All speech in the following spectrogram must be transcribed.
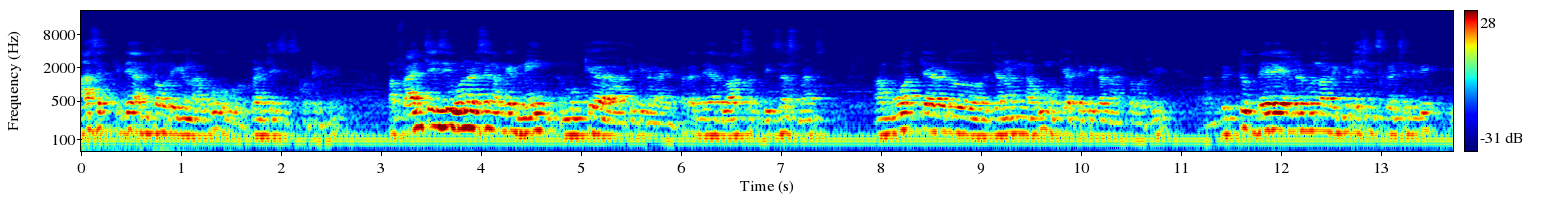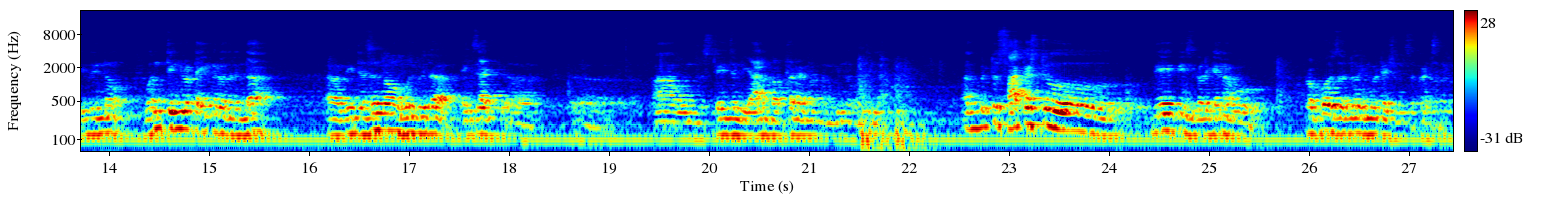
ಆಸಕ್ತಿ ಇದೆ ಅಂಥವರಿಗೆ ನಾವು ಫ್ರಾಂಚೈಸೀಸ್ ಕೊಟ್ಟಿದ್ವಿ ಆ ಫ್ರಾಂಚೈಸಿ ಓನರ್ಸೇ ನಮಗೆ ಮೇನ್ ಮುಖ್ಯ ಅತಿಥಿಗಳಾಗಿರ್ತಾರೆ they are lots of business mans ಆ ಮೂವತ್ತೆರಡು ಜನ ನಾವು ಮುಖ್ಯ ಅತಿಥಿಗಳನ್ನ ತಗೋತೀವಿ ಅದು ಬಿಟ್ಟು ಬೇರೆ ಎಲ್ರಿಗೂ ನಾವು ಇನ್ವಿಟೇಷನ್ಸ್ ಕಳಿಸಿದ್ವಿ ಇದು ಇನ್ನೂ ಒಂದು ತಿಂಗಳು ಟೈಮ್ ಇರೋದ್ರಿಂದ we doesn't know who'll be the exact ಆ ಒಂದು ಸ್ಟೇಜಲ್ಲಿ ಯಾರು ಬರ್ತಾರೆ ಅನ್ನೋದು ನಮಗಿನ್ನೂ ಗೊತ್ತಿಲ್ಲ ಅದು ಬಿಟ್ಟು ಸಾಕಷ್ಟು ವಿ ಐ ಪಿಸ್ಗಳಿಗೆ ನಾವು ಪ್ರಪೋಸಲ್ ಇನ್ವಿಟೇಷನ್ಸ್ ಕಳಿಸಿದ್ವಿ.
